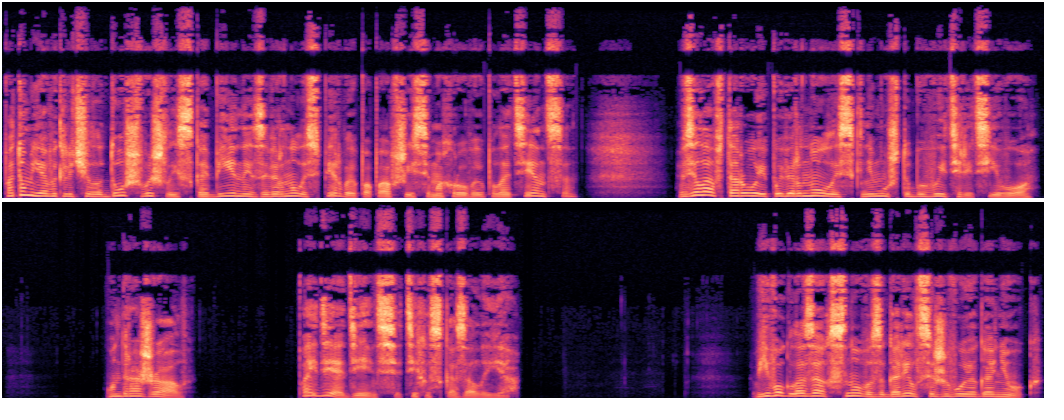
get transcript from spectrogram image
Потом я выключила душ, вышла из кабины, завернулась в первое попавшееся махровое полотенце, взяла второе и повернулась к нему, чтобы вытереть его. Он дрожал. «Пойди оденься», — тихо сказала я. В его глазах снова загорелся живой огонек.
